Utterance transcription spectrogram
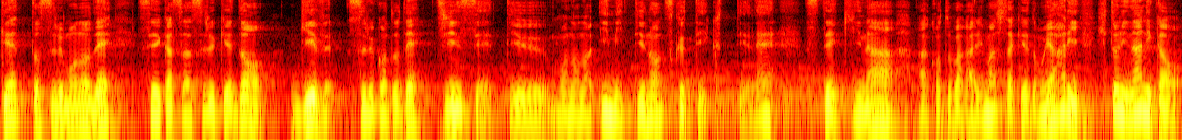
ゲットするもので生活はするけど give することで人生っていうものの意味っていうのを作っていくっていうね素敵な言葉がありましたけれどもやはり人に何かを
